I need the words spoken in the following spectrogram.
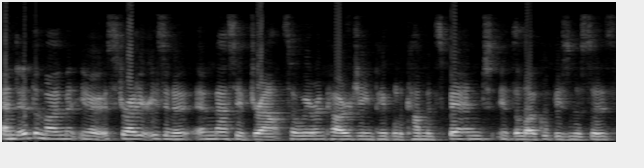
And at the moment, you know, Australia is in a, a massive drought, so we're encouraging people to come and spend at the local businesses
